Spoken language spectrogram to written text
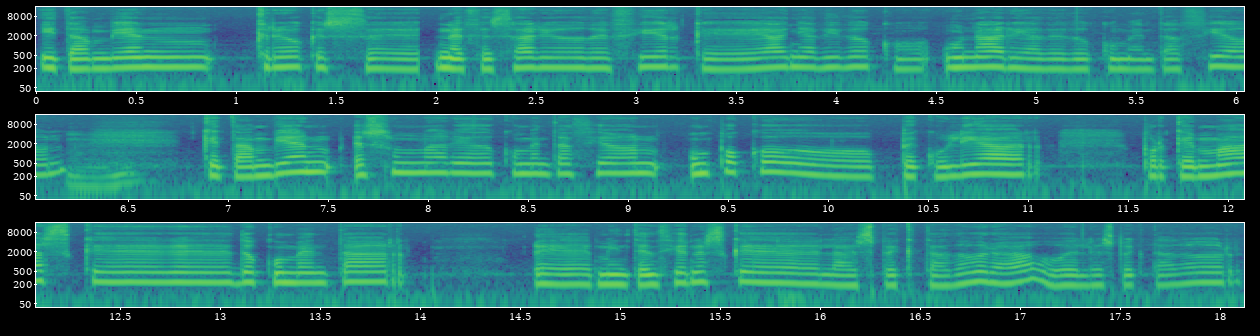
Y también creo que es eh, necesario decir que he añadido un área de documentación que también es un área de documentación un poco peculiar porque más que documentar, eh, mi intención es que la espectadora o el espectador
